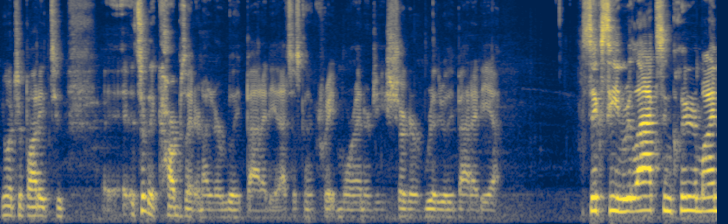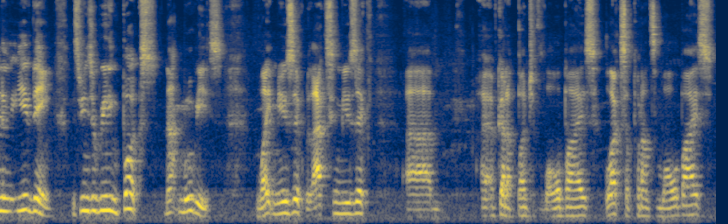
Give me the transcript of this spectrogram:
You want your body to. It's certainly carbs later, not a really bad idea. That's just going to create more energy. Sugar, really, really bad idea. 16. Relax and clear your mind in the evening. This means you're reading books, not movies. Light music, relaxing music. Um, I've got a bunch of lullabies. Alexa, put on some lullabies.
